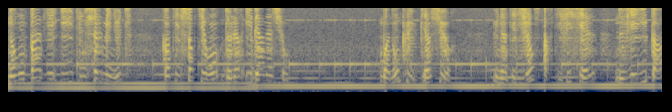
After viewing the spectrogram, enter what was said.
n'auront pas vieilli d'une seule minute quand ils sortiront de leur hibernation. Moi non plus, bien sûr. Une intelligence artificielle ne vieillit pas,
